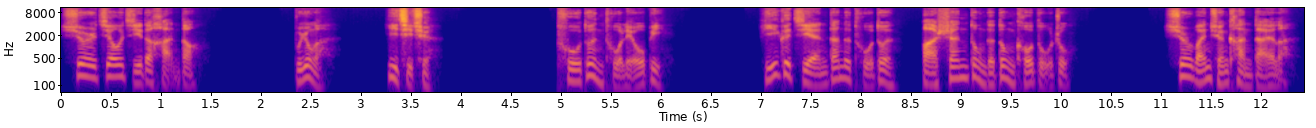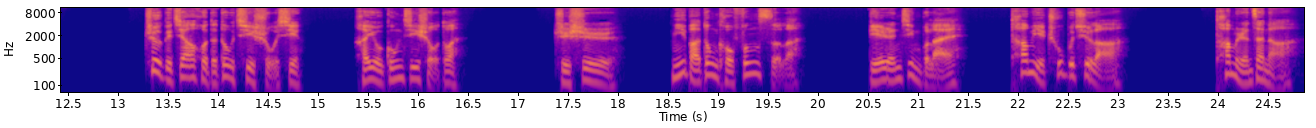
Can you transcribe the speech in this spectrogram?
轩儿焦急的喊道：“不用了，一起去。”土遁土流壁，一个简单的土遁把山洞的洞口堵住。轩儿完全看呆了，这个家伙的斗气属性。还有攻击手段，只是你把洞口封死了，别人进不来，他们也出不去了啊！他们人在哪？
